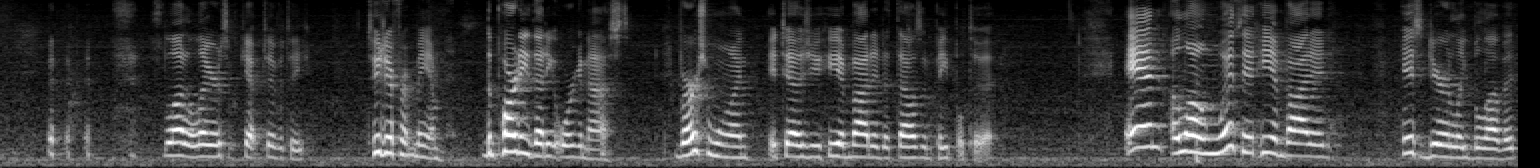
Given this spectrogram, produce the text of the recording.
it's a lot of layers of captivity. Two different men. The party that he organized verse 1, it tells you he invited a thousand people to it. And along with it, he invited his dearly beloved,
